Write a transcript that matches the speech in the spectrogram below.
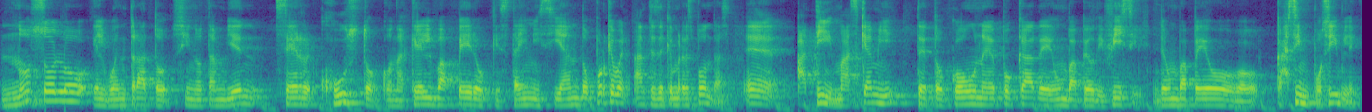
no solo el buen trato, sino también ser justo con aquel vapero que está iniciando? Porque bueno, antes de que me respondas, eh, a ti más que a mí, te tocó una época de un vapeo difícil, de un vapeo casi imposible.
